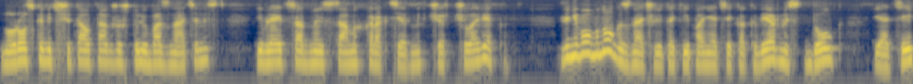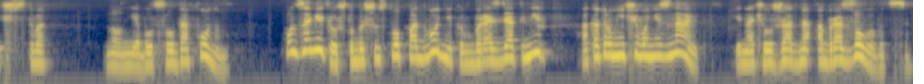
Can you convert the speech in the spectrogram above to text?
Но Росковец считал также, что любознательность — является одной из самых характерных черт человека. Для него много значили такие понятия, как верность, долг и отечество, но он не был солдафоном. Он заметил, что большинство подводников бороздят мир, о котором ничего не знают, и начал жадно образовываться.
